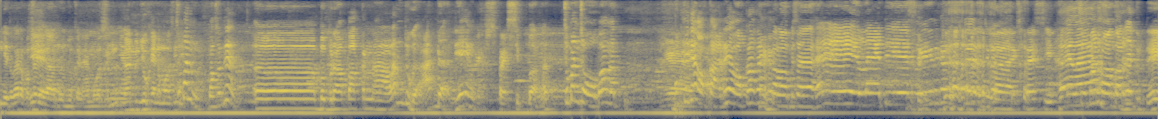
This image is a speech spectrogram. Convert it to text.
gitu kan? Maksudnya Iya. nggak nunjukin emosinya. Nggak nunjukin emosi. Cuman maksudnya eh, beberapa kenalan juga ada dia yang ekspresif banget. Cuman cowok banget. Iya. Buktinya Oka dia Oka kan kalau misalnya hey ladies ini kan dia juga ekspresi. Hey. Cuman motornya gede.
